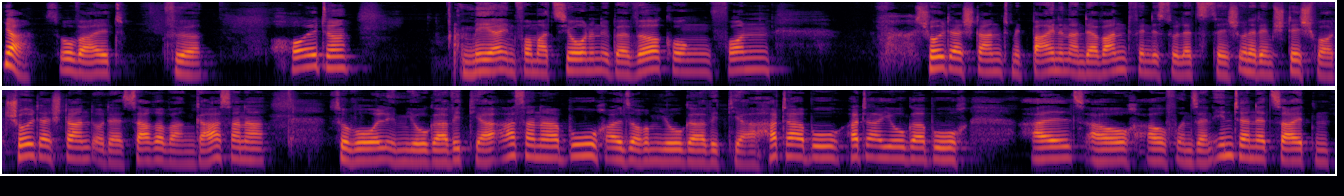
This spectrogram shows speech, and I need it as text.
Ja, soweit für heute. Mehr Informationen über Wirkungen von Schulterstand mit Beinen an der Wand findest du letztlich unter dem Stichwort Schulterstand oder Sarvangasana, sowohl im Yoga Vidya Asana Buch als auch im Yoga Vidya Hatha Buch, Hatha Yoga Buch, als auch auf unseren Internetseiten,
